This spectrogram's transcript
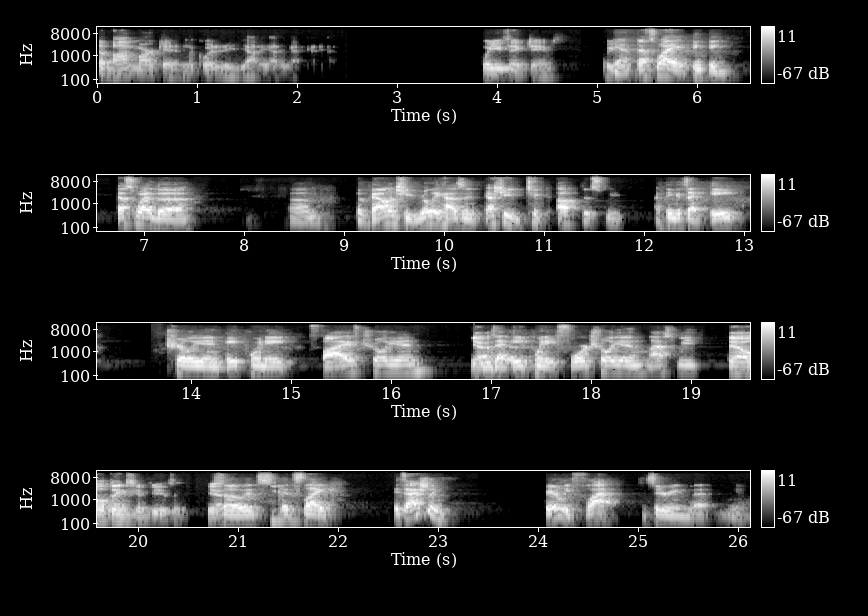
the bond market and liquidity, yada yada yada yada. yada. What do you think, James? You Yeah, that's why I think they. That's why the um, the balance sheet really hasn't actually ticked up this week. I think it's at eight trillion, eight point eight five trillion. Yeah. It Yeah, was at eight point eight four trillion last week. yeah, the whole thing's confusing. Yeah. So it's it's like it's actually fairly flat considering that you know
